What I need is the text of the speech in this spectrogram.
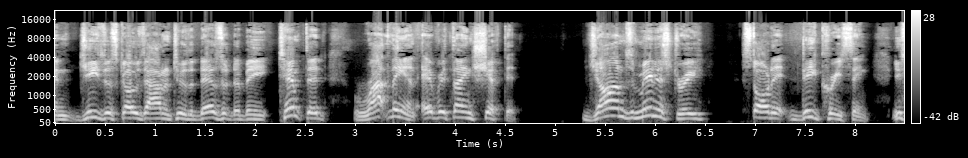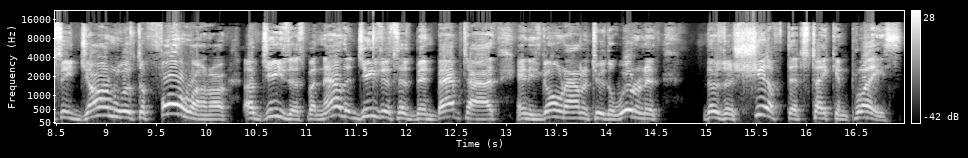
and Jesus goes out into the desert to be tempted, right then everything shifted. John's ministry started decreasing. You see, John was the forerunner of Jesus, but now that Jesus has been baptized and he's gone out into the wilderness, there's a shift that's taken place.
